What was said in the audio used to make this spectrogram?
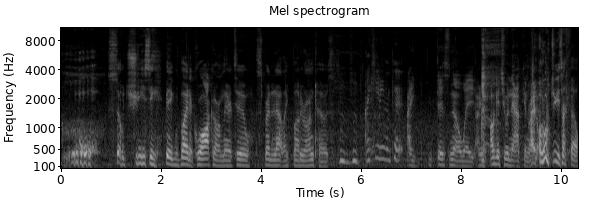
Oh, so cheesy. Big bite of guac on there too. Spread it out like butter on toast. I can't even put. I. There's no way. I, will get you a napkin, right? Oh, jeez, I fell.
